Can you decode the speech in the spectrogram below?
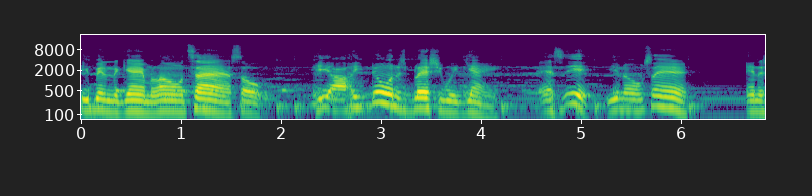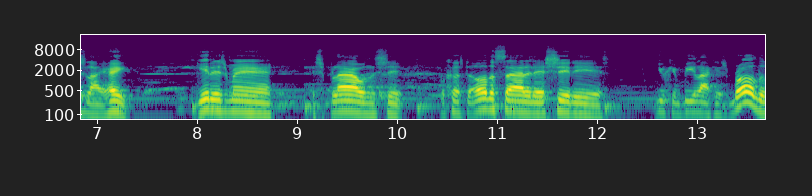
He been in the game a long time, so he all he doing is bless you with game. That's it. You know what I'm saying? And it's like, hey, get this man his flowers and shit. Because the other side of that shit is you can be like his brother.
